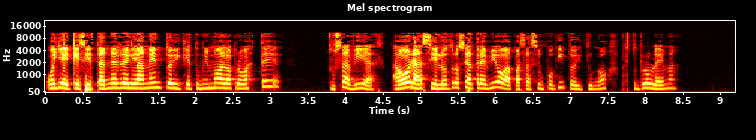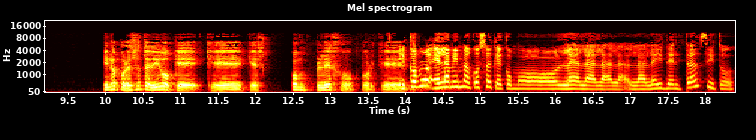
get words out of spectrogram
Oye, que si está en el reglamento y que tú mismo lo aprobaste, tú sabías. Ahora, si el otro se atrevió a pasarse un poquito y tú no, pues tu problema. Sí, no, por eso te digo que, que, que es complejo, porque... Es como, es la misma cosa que como la, la, la, la, la ley del tránsito.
